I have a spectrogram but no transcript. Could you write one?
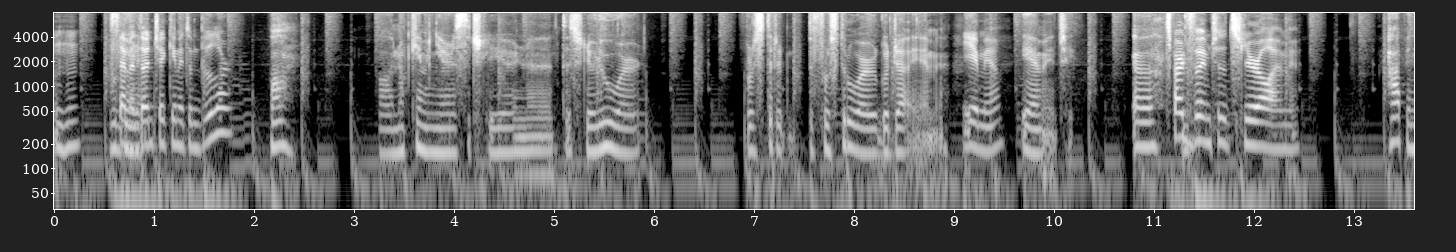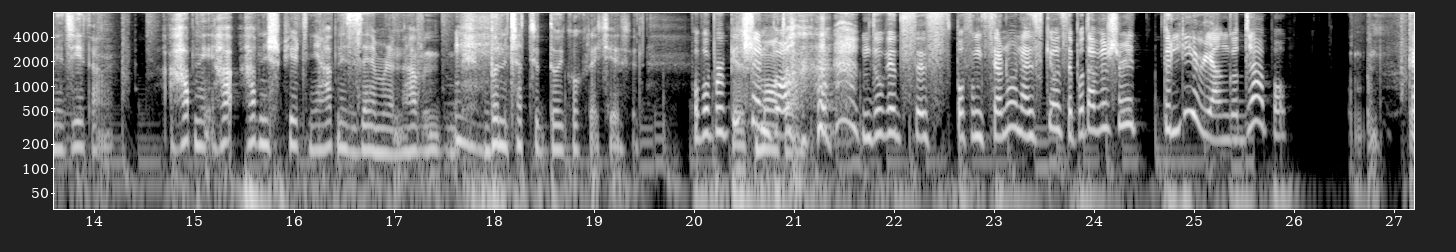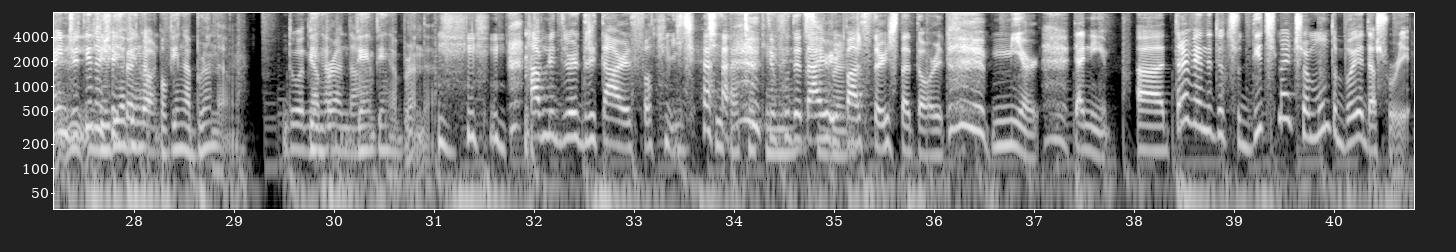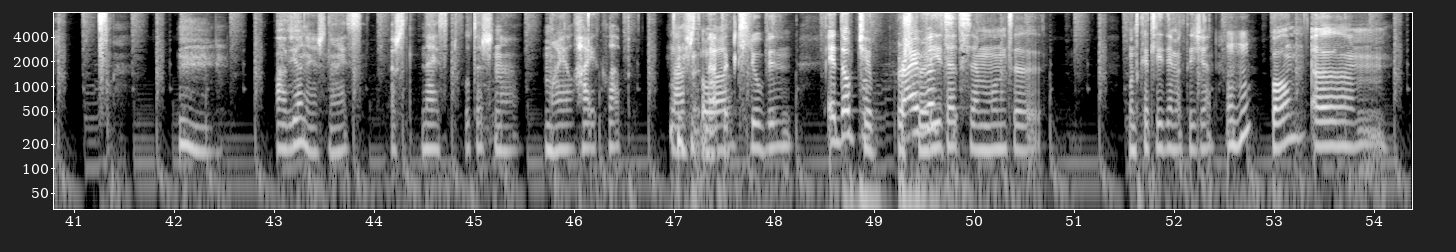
Mhm. Mm S'e mendon që jemi të mbyllur? Po. Po nuk jemi njerëz të çlirë ne të çliruar. Frustr të frustruar goxha jemi. Jemi, jo. Jemi çik. Ëh, çfarë të bëjmë që të çlirohemi? Hapini të gjitha. Hapni hap, hapni shpirtin, ja hapni zemrën, hapni bëni ça t'ju dojë kokrra e qejfit. Po po përpiqen po. S'më duket se po funksionon as kjo, se po ta vësh re të lirë janë goxha po. Ka një gjë tjetër që i pengon. Po vjen nga brenda. Duhet nga brenda. Vjen vjen nga brenda. Hapni dyer dritare sot miq. Gjithçka që keni. Të futet ajri i pastër i shtatorit. Mirë. Tani, uh, tre vende të çuditshme që mund të bëje dashuri. Mm. Avioni është nice. Është nice të futesh në Mile High Club. Në ashtu. Në atë klubin. Edhe që përshpëritet se mund të mund të ketë lidhje me këtë gjë. Mm -hmm. Po, ëm um,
